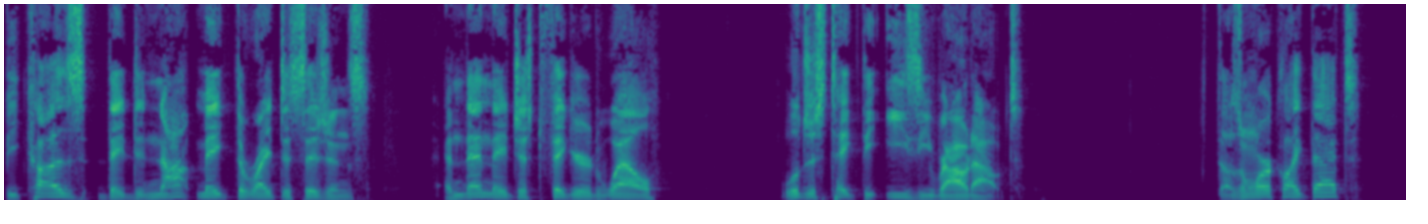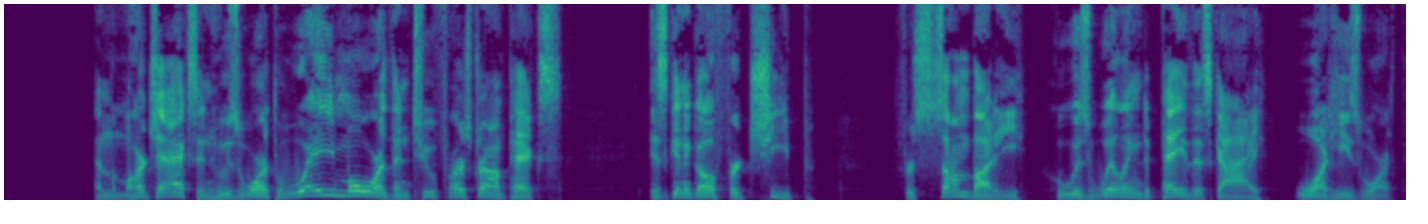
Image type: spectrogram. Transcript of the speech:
because they did not make the right decisions. And then they just figured, well, we'll just take the easy route out. Doesn't work like that. And Lamar Jackson, who's worth way more than two first round picks, is going to go for cheap for somebody who is willing to pay this guy what he's worth.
